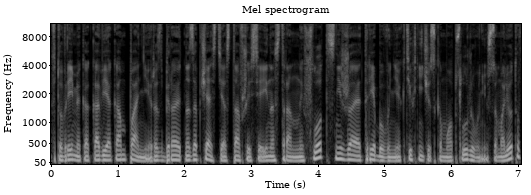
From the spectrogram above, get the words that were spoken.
В то время как авиакомпании разбирают на запчасти оставшийся иностранный флот, снижая требования к техническому обслуживанию самолетов,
